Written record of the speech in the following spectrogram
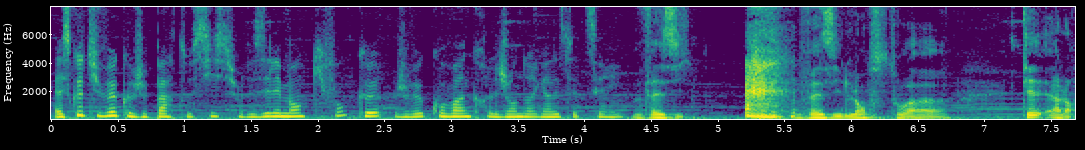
Est-ce que tu veux que je parte aussi sur les éléments qui font que je veux convaincre les gens de regarder cette série? Vas-y, vas-y, lance-toi. Alors,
